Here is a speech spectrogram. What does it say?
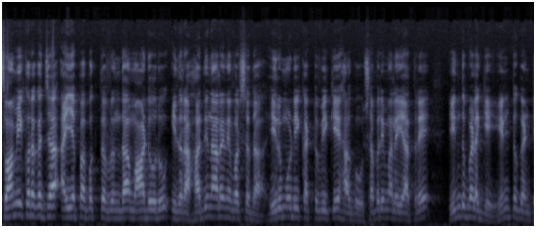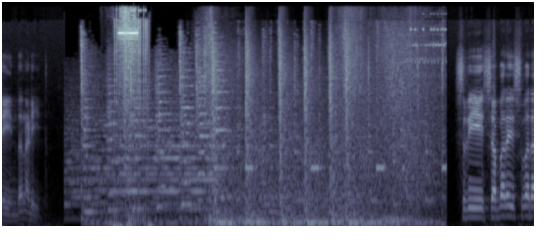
ಸ್ವಾಮಿ ಕೊರಗಜ್ಜ ಅಯ್ಯಪ್ಪ ಭಕ್ತ ವೃಂದ ಮಾಡೂರು ಇದರ ಹದಿನಾರನೇ ವರ್ಷದ ಇರುಮುಡಿ ಕಟ್ಟುವಿಕೆ ಹಾಗೂ ಶಬರಿಮಲೆ ಯಾತ್ರೆ ಇಂದು ಬೆಳಗ್ಗೆ ಎಂಟು ಗಂಟೆಯಿಂದ ನಡೆಯಿತು. ಶ್ರೀ ಶಬರೇಶ್ವರ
